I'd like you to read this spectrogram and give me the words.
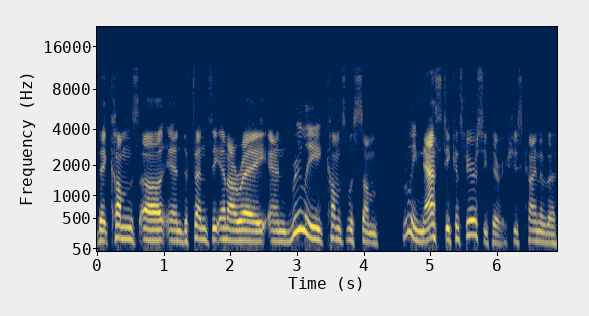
that comes uh, and defends the NRA and really comes with some really nasty conspiracy theory. She's kind of the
